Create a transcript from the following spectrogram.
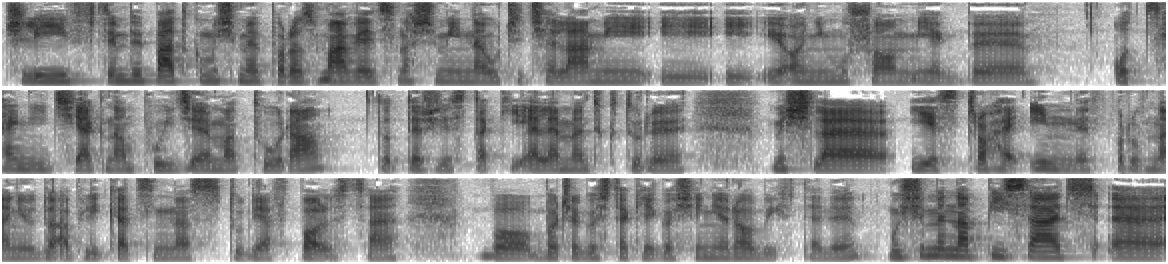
Czyli w tym wypadku musimy porozmawiać z naszymi nauczycielami i, i, i oni muszą jakby ocenić, jak nam pójdzie matura. To też jest taki element, który myślę jest trochę inny w porównaniu do aplikacji na studia w Polsce, bo, bo czegoś takiego się nie robi wtedy. Musimy napisać e,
